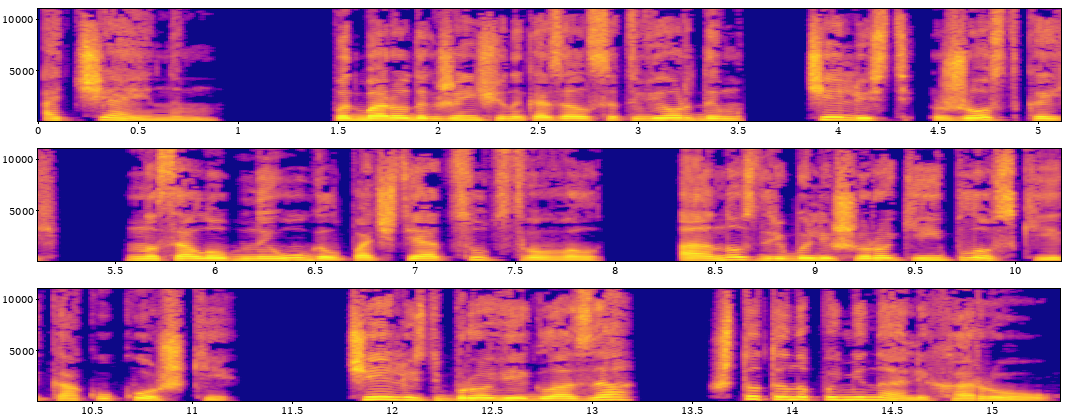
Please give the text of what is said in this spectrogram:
отчаянным. Подбородок женщины казался твердым, челюсть жесткой, носолобный угол почти отсутствовал, а ноздри были широкие и плоские, как у кошки. Челюсть, брови и глаза что-то напоминали Хароу.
